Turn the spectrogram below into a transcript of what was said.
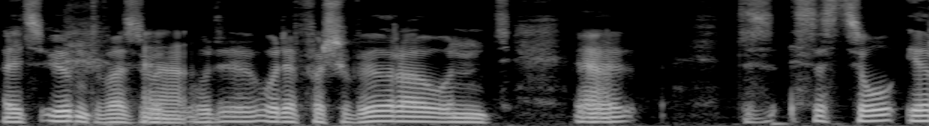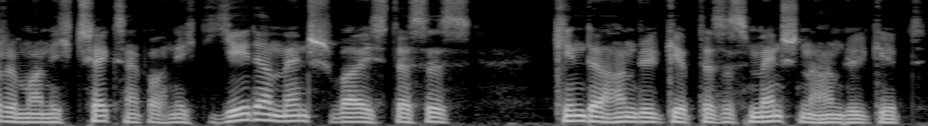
als irgendwas Ja. oder, oder Verschwörer und äh, das, es ist so irre, Mann. Ich check's einfach nicht. Jeder Mensch weiß, dass es Kinderhandel gibt, dass es Menschenhandel gibt.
